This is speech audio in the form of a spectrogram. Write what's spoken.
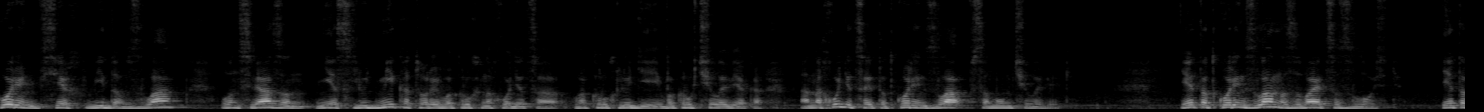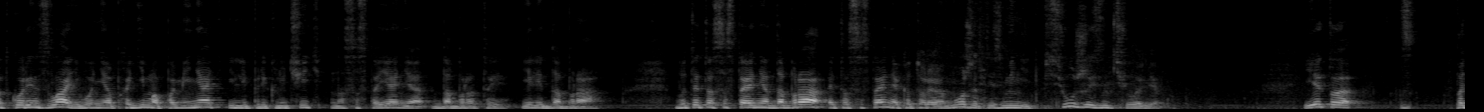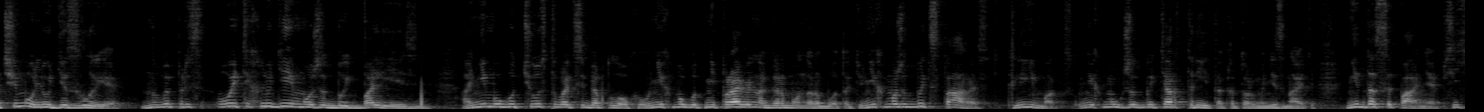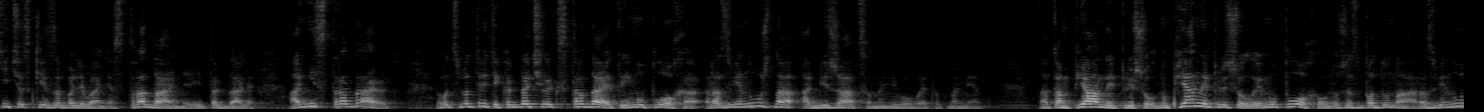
корень всех видов зла, он связан не с людьми, которые вокруг находятся, вокруг людей, вокруг человека, а находится этот корень зла в самом человеке. И этот корень зла называется злость. И этот корень зла, его необходимо поменять или приключить на состояние доброты или добра. Вот это состояние добра, это состояние, которое может изменить всю жизнь человеку. И это почему люди злые? Ну вы, у этих людей может быть болезнь, они могут чувствовать себя плохо, у них могут неправильно гормоны работать, у них может быть старость, климакс, у них может быть артрит, о котором вы не знаете, недосыпание, психические заболевания, страдания и так далее. Они страдают. Вот смотрите, когда человек страдает и ему плохо, разве нужно обижаться на него в этот момент? А там пьяный пришел, ну пьяный пришел и ему плохо, он уже с бадуна, разве нужно?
